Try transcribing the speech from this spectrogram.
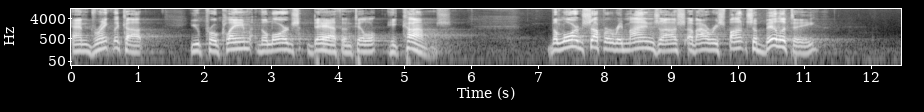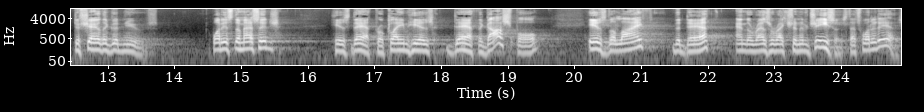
and drink the cup, you proclaim the Lord's death until he comes. The Lord's Supper reminds us of our responsibility to share the good news. What is the message? His death. Proclaim his death. The gospel is the life, the death, and the resurrection of Jesus. That's what it is.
